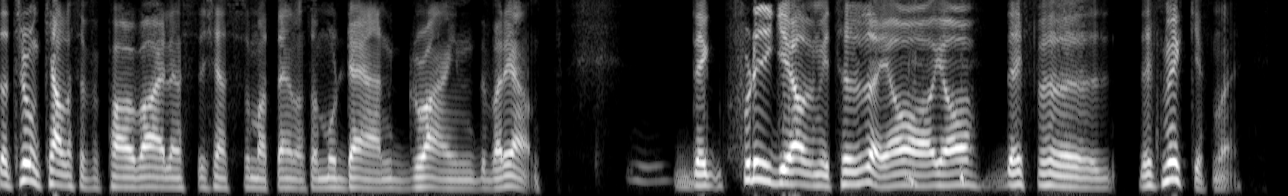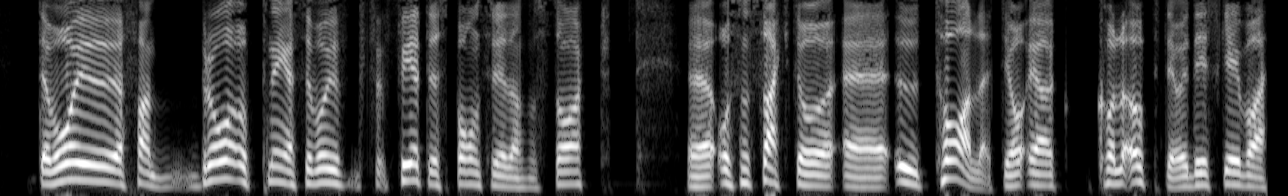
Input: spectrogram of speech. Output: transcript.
jag tror de kallar sig för power violence. Det känns som att det är någon sån modern grind-variant. Det flyger över mitt huvud. Jag, jag, det, är för, det är för mycket för mig. Det var ju fan, bra öppning, alltså, det var ju fet respons redan från start. Eh, och som sagt då, eh, uttalet. Jag, jag kollade upp det och det ska ju vara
